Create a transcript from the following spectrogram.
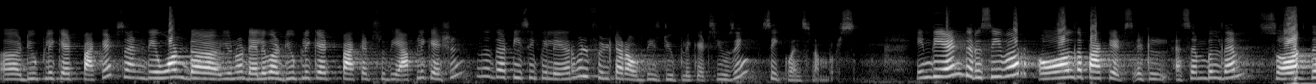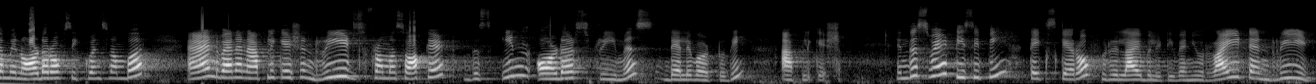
uh, duplicate packets and they want uh, you know deliver duplicate packets to the application the TCP layer will filter out these duplicates using sequence numbers. In the end the receiver all the packets it will assemble them sort them in order of sequence number and when an application reads from a socket this in order stream is delivered to the application. In this way TCP takes care of reliability when you write and read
